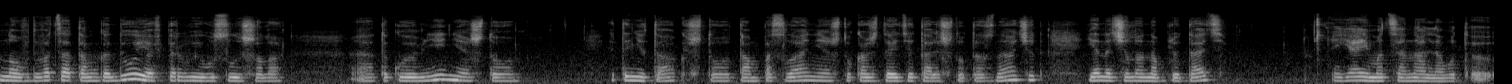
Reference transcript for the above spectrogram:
Но в 2020 году я впервые услышала э, такое мнение, что это не так, что там послание, что каждая деталь что-то значит. Я начала наблюдать. Я эмоционально, вот э,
